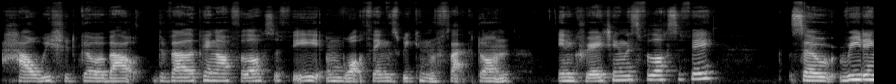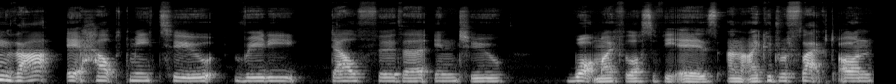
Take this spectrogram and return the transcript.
how we should go about developing our philosophy and what things we can reflect on in creating this philosophy. So, reading that, it helped me to really delve further into what my philosophy is, and I could reflect on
